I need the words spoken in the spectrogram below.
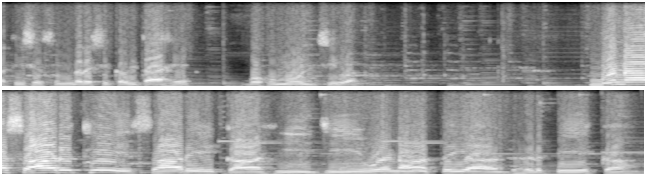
अतिशय सुंदर अशी कविता आहे बहुमोल जीवन. मनासारखे सारे काही जीवनात या घडते का?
